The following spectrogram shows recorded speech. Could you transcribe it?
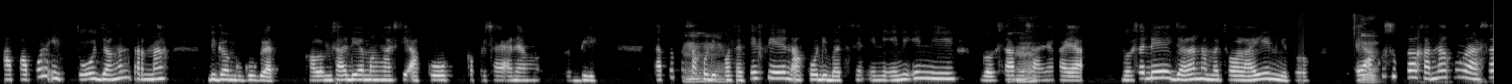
apa pun itu jangan pernah diganggu gugat kalau misalnya dia mengasih aku kepercayaan yang lebih tapi pas aku Hmm. diposesifin aku dibatasin ini ini ini gak usah Hmm. misalnya kayak gak usah deh jalan sama cowok lain gitu eh Iya. aku suka karena aku ngerasa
